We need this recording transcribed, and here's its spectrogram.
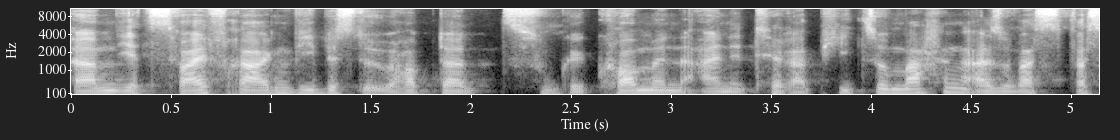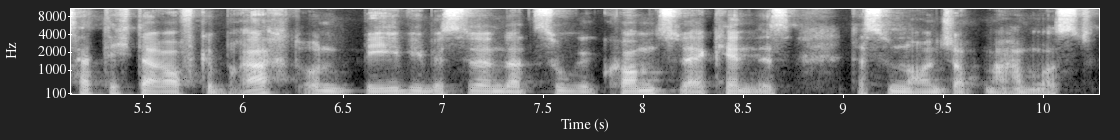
Ähm, jetzt zwei Fragen. Wie bist du überhaupt dazu gekommen, eine Therapie zu machen? Also was, was hat dich darauf gebracht? Und B, wie bist du dann dazu gekommen, zu der Erkenntnis, dass du einen neuen Job machen musst?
